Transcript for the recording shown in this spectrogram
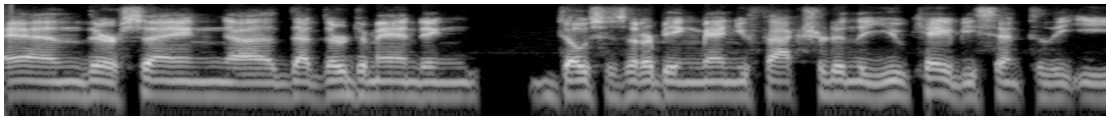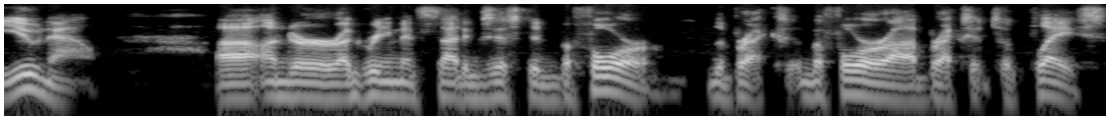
and they're saying uh, that they're demanding doses that are being manufactured in the UK be sent to the EU now uh, under agreements that existed before the Brexit before uh, Brexit took place.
